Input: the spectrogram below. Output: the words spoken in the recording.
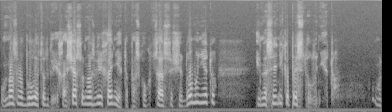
у нас бы был этот грех. А сейчас у нас греха нет, поскольку царствующего дома нету и наследника престола нету. Вот.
